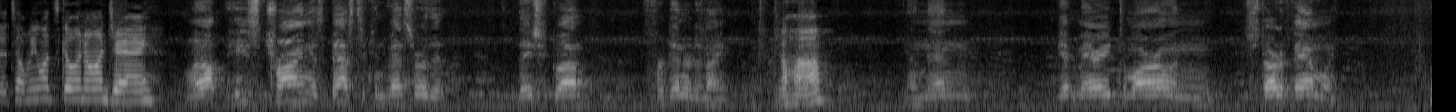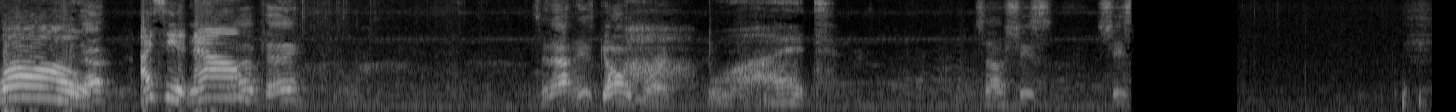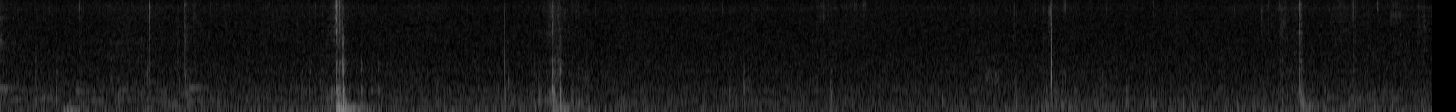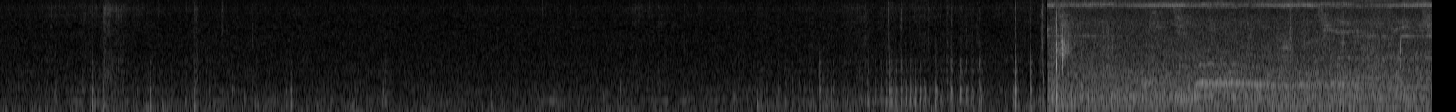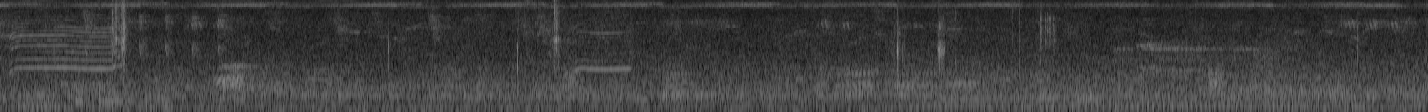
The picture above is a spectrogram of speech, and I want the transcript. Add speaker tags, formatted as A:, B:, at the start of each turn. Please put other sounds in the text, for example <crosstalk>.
A: So tell me what's going on, Jay.
B: Well, he's trying his best to convince her that they should go out for dinner tonight.
A: Uh huh.
B: And then get married tomorrow and start a family.
A: Whoa!
B: See that?
A: I see it now.
B: Okay. See that? He's going for it. <gasps> What? So she's she's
